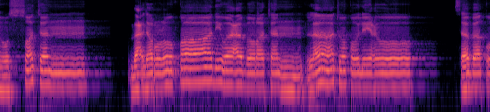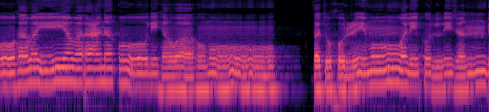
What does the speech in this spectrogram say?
غصة بعد الرقاد وعبرة لا تقلعوا. سبقوا هوي وأعنقوا لهواهم فتخرموا ولكل جنب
